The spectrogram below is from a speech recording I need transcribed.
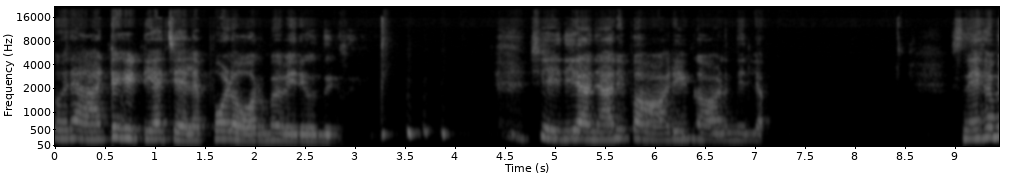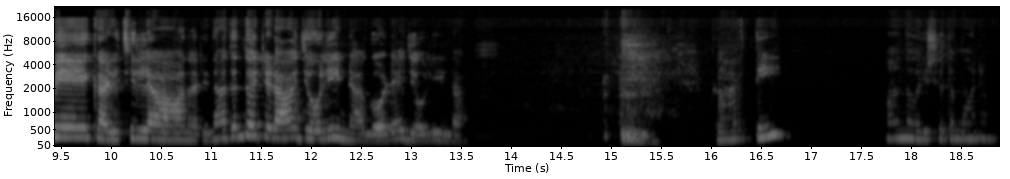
ഒരാട്ട് കിട്ടിയാ ചിലപ്പോൾ ഓർമ്മ വരുമെന്ന് ശരിയാ ഞാനിപ്പോ ആരെയും കാണുന്നില്ല. സ്നേഹമേ കഴിച്ചില്ല എന്ന് പറയുന്നത്. അതെന്താ പറ്റിയടാ? ജോലി ഉണ്ടാ ഗോഡെ ജോലി ഉണ്ടാ കാർത്തി ആന്ന് ഒരു ശതമാനം.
